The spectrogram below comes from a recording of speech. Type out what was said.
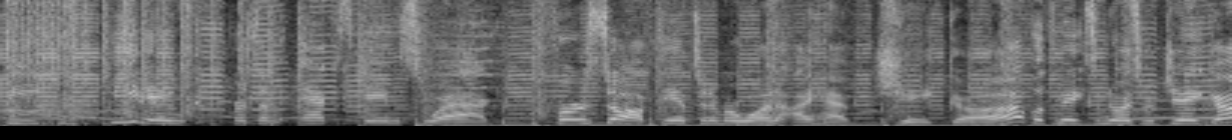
be competing for some X Games swag. First off, dancer number one, I have Jacob. Let's make some noise for Jacob.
